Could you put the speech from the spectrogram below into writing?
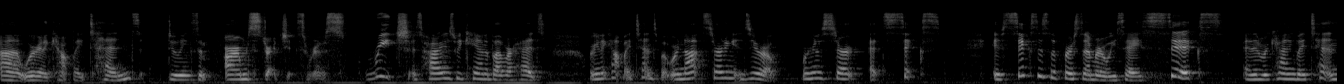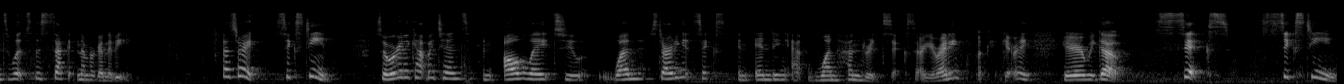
Uh, we're going to count by tens, doing some arm stretches. We're going to reach as high as we can above our heads. We're going to count by tens, but we're not starting at zero. We're going to start at six. If six is the first number, we say six, and then we're counting by tens. What's the second number going to be? That's right, 16. So we're going to count by tens and all the way to one, starting at six and ending at 106. Are you ready? Okay, get ready. Here we go. Six, 16,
